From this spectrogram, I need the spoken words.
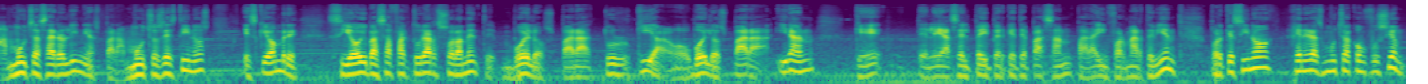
a muchas aerolíneas para muchos destinos es que, hombre, si hoy vas a facturar solamente vuelos para Turquía o vuelos para Irán, que te leas el paper que te pasan para informarte bien, porque si no generas mucha confusión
